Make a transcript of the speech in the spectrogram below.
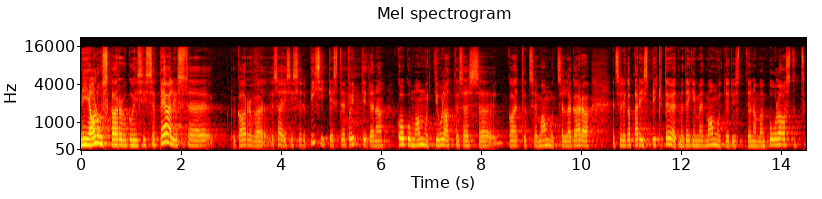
nii aluskarv kui siis see pealiskarv sai siis selle pisikeste tuttidena kogu mammuti ulatuses kaetud see mammut sellega ära et see oli ka päris pikk töö, et me tegime neid mammuteid vist enam-vähem pool aastat.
